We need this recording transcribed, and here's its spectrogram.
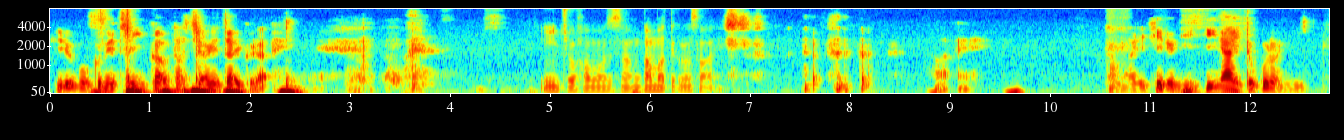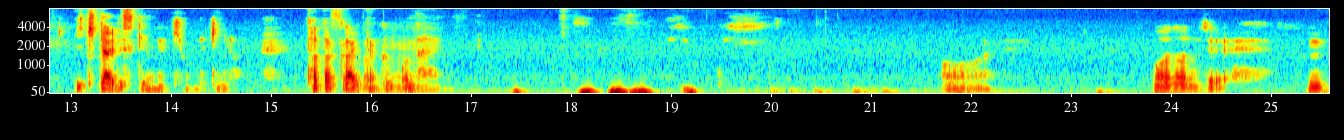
昼撲滅委員会を立ち上げたいくらい。委員長浜津さん頑張ってください はい。あまり昼にいないところに行きたいですけどね、基本的には。戦いたくもない。はい。まあ、なので、うん。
